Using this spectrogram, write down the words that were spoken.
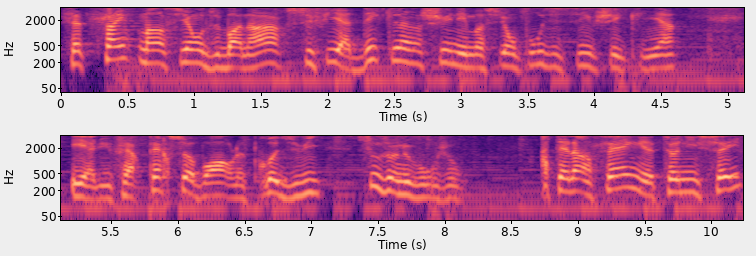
Cette simple mention du bonheur suffit à déclencher une émotion positive chez le client et à lui faire percevoir le produit sous un nouveau jour. À telle enseigne, Tony C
